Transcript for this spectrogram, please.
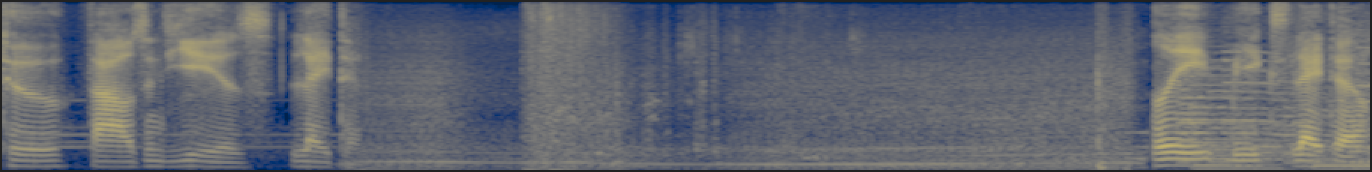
2,000 years later. Three weeks later.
